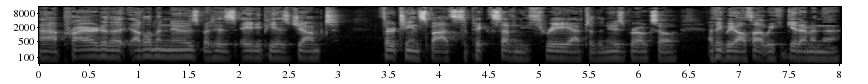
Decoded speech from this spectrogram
uh, prior to the Edelman news, but his ADP has jumped 13 spots to pick 73 after the news broke. So I think we all thought we could get him in the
